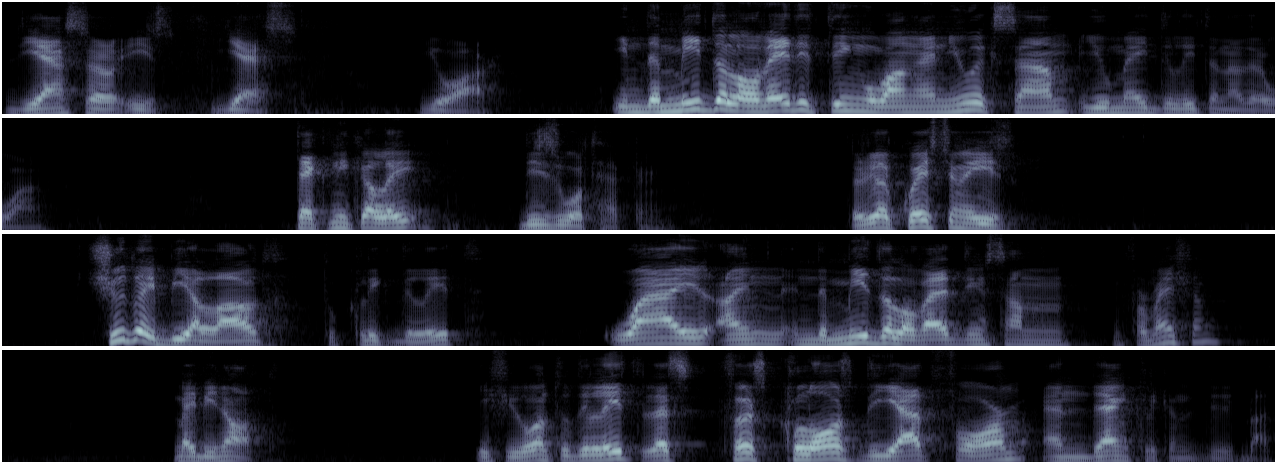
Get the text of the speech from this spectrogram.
The answer is yes, you are. In the middle of editing one a new exam, you may delete another one. Technically, this is what's happening. The real question is, should I be allowed to click delete while I'm in the middle of adding some information? Maybe not. If you want to delete, let's first close the add form and then click on the delete button.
